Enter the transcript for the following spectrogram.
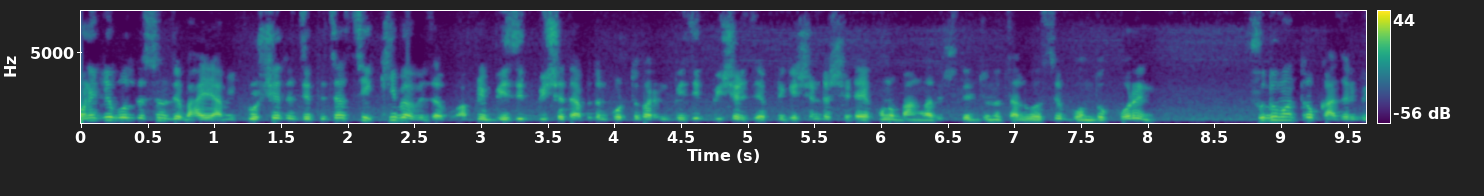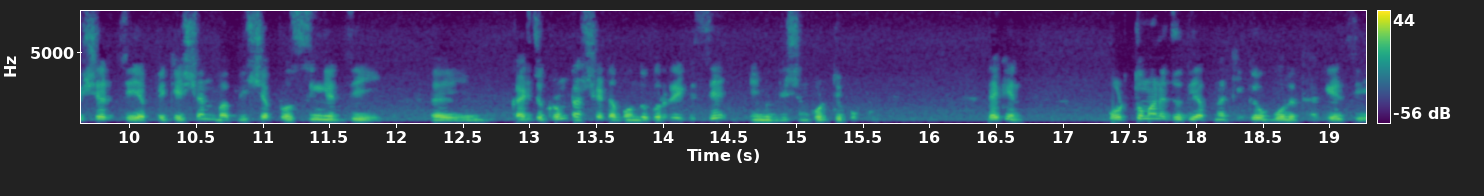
অনেকে বলতেছেন যে, ভাই, আমি ক্রোশিয়াতে যেতে চাচ্ছি, কীভাবে যাব? আপনি ভিজিট ভিসাতে আবেদন করতে পারেন। ভিজিট ভিসার যে অ্যাপ্লিকেশনটা সেটা এখনও বাংলাদেশিদের জন্য চালু আছে, বন্ধ করেন। শুধুমাত্র কাজের বিষয়ের যে অ্যাপ্লিকেশন বা ভিসা প্রসেসিং এর যে কার্যক্রমটা, সেটা বন্ধ করে রেখেছে ইমিগ্রেশন কর্তৃপক্ষ। দেখেন, বর্তমানে যদি আপনাকে কেউ বলে থাকে যে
